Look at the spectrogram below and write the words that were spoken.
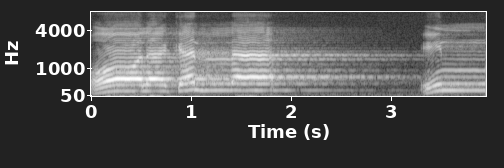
قال كلا إن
